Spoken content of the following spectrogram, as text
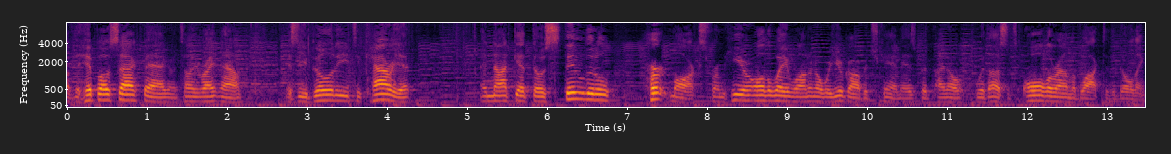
of the Hippo Sak bag, I'm going to tell you right now, is the ability to carry it and not get those thin little hurt marks from here all the way. Well, I don't know where your garbage can is, but I know with us it's all around the block to the building.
